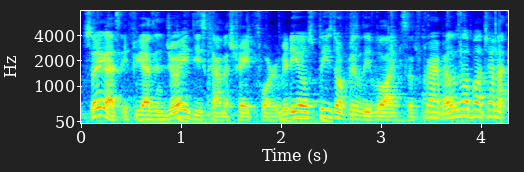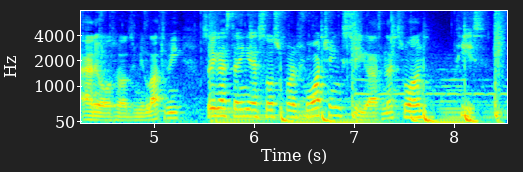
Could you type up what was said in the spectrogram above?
So yeah guys, if you guys enjoy these kind of straightforward videos, please don't forget to leave a like and will help out channel and it also helps me a lot to me. So you guys, thank you guys so much for watching. See you guys next one. Peace.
